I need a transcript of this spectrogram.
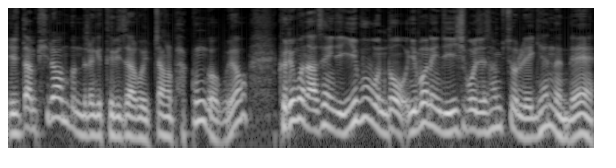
일단 필요한 분들에게 드리자고 입장을 바꾼 거고요. 그리고 나서 이제 이 부분도 이번에 이제 25조 30조를 얘기했는데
